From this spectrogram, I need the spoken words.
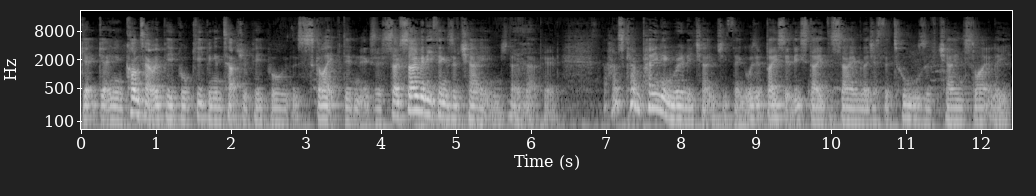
get, getting in contact with people, keeping in touch with people. Skype didn't exist. So, so many things have changed over that period. Has campaigning really changed, you think? Was it basically stayed the same? They're just the tools have changed slightly?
